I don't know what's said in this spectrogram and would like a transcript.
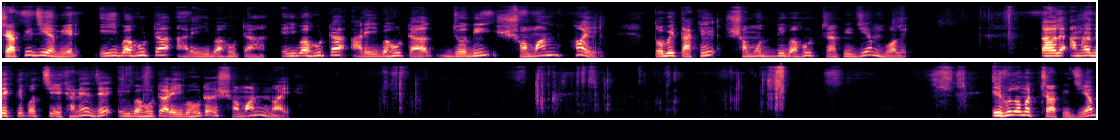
ট্রাপিজিয়ামের এই বাহুটা আর এই বাহুটা এই বাহুটা আর এই বাহুটা যদি সমান হয়, তবে তাকে সমদ্বিবাহু ট্রাপিজিয়াম বলে। তাহলে আমরা দেখতে পাচ্ছি এখানে যে এই বাহুটা আর এই বাহুটা সমান নয়। এই হলো আমার ট্রাপিজিয়াম।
